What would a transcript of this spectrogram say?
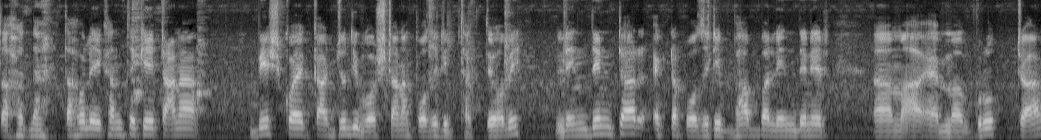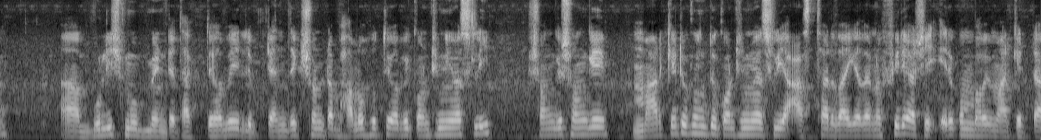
তাহলে তাহলে এখান থেকে টানা বেশ কয়েক কার্য দিবস টানা পজিটিভ থাকতে হবে। লেনদেনটার একটা পজিটিভ ভাব বা লেনদেনের গ্রোথটা বুলিশ মুভমেন্টে থাকতে হবে। ট্রানজেকশনটা ভালো হতে হবে কন্টিনিউয়াসলি সঙ্গে সঙ্গে মার্কেটও কিন্তু কন্টিনিউয়াসলি আস্থার জায়গা যেন ফিরে আসে, এরকমভাবে মার্কেটটা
